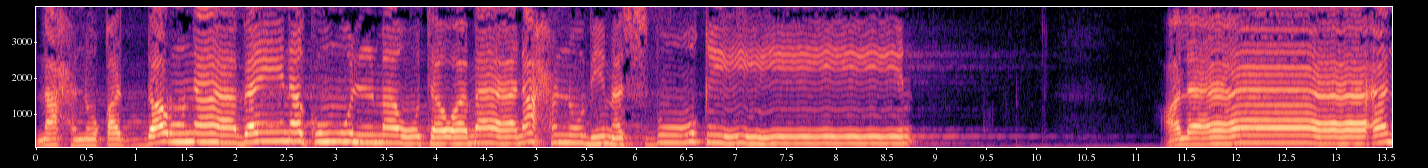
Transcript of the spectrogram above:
نحن قدرنا بينكم الموت وما نحن بمسبوقين. على أن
